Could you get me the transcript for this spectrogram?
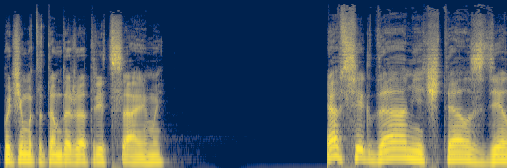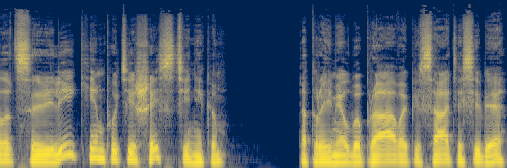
почему-то там даже отрицаемой. Я всегда мечтал сделаться великим путешественником, который имел бы право писать о себе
